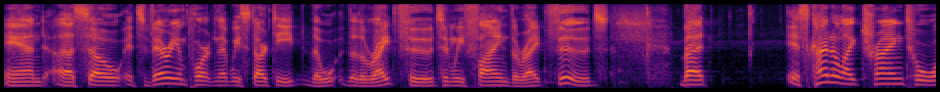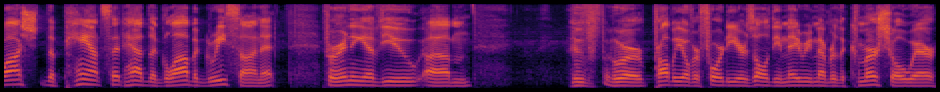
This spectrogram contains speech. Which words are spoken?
And uh, so it's very important that we start to eat the, the, the right foods and we find the right foods. But it's kind of like trying to wash the pants that had the glob of grease on it. For any of you um, who are probably over 40 years old, you may remember the commercial where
